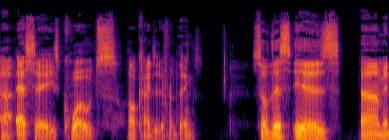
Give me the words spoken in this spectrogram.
uh, essays, quotes, all kinds of different things. So this is um, an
